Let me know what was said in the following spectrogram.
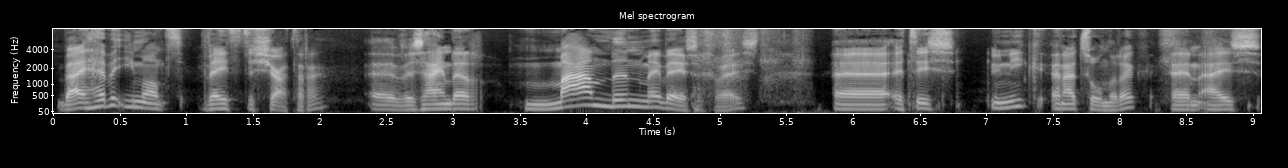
wij hebben iemand weten te charteren. Uh, we zijn er maanden mee bezig geweest. Uh, het is uniek en uitzonderlijk. En hij is,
